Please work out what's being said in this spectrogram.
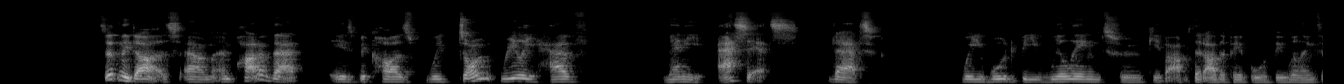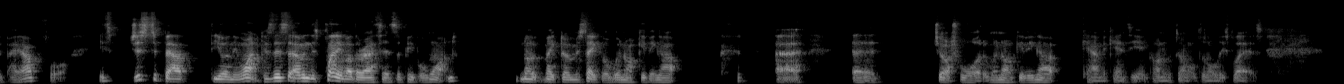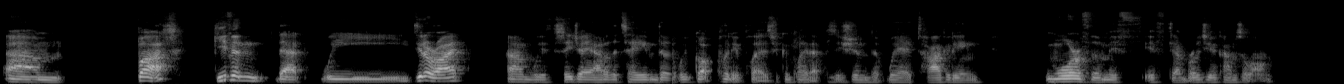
Certainly does. Um, and part of that is because we don't really have many assets that we would be willing to give up that other people would be willing to pay up for. It's just about the only one because there's I mean there's plenty of other assets that people want. No, make no mistake, but we're not giving up uh, uh, Josh Ward and we're not giving up Cam Mackenzie and Connor McDonald and all these players. Um, but given that we did all right um, with CJ out of the team, that we've got plenty of players who can play that position, that we're targeting more of them if if D'Ambrosio comes along,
